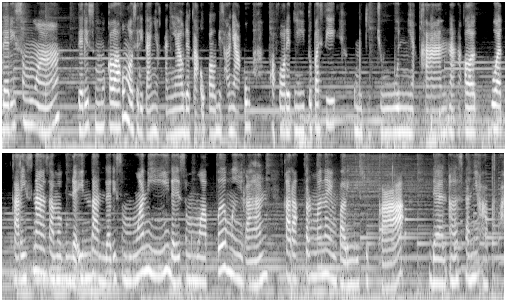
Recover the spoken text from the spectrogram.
dari semua dari semua kalau aku nggak usah ditanyakan ya udah tahu kalau misalnya aku favoritnya itu pasti Um Kijun ya kan? Nah kalau buat Karisna sama Bunda Intan dari semua nih dari semua pemeran karakter mana yang paling disuka dan alasannya apa?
